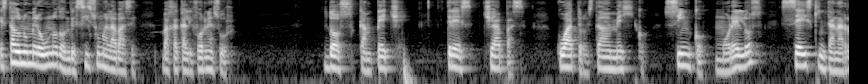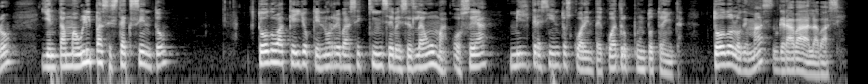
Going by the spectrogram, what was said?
Estado número 1 donde sí suma la base, Baja California Sur. 2. Campeche. 3. Chiapas. 4. Estado de México. 5. Morelos. 6. Quintana Roo. Y en Tamaulipas está exento todo aquello que no rebase 15 veces la UMA, o sea, 1344.30. Todo lo demás graba a la base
